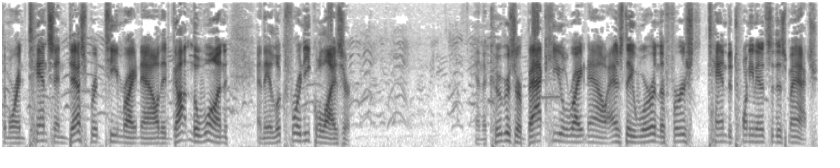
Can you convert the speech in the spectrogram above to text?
the more intense and desperate team right now, they've gotten the one, and they look for an equalizer. And the Cougars are back heel right now, as they were in the first 10 to 20 minutes of this match.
